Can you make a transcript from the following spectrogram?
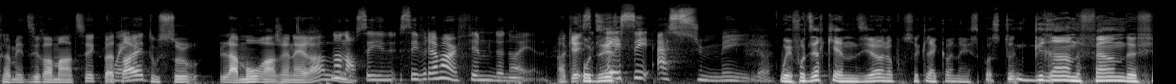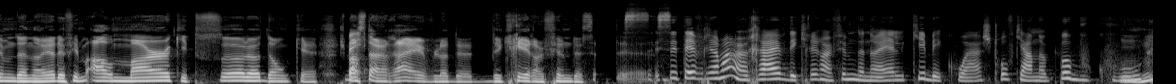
comédie romantique, peut-être, ou sur l'amour en général. Non, non, c'est c'est vraiment un film de Noël. OK. Faut dire, Et c'est assumé, là. oui, il faut dire qu'India, là, pour ceux qui la connaissent pas, c'est une grande fan de films de Noël, de films Hallmark et tout ça. Là, donc, euh, je pense Ben- que c'est un rêve là, de- d'écrire un film de cette. euh, C'était vraiment un rêve d'écrire un film de Noël québécois. Je trouve qu'il n'y en a pas beaucoup. mhm.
